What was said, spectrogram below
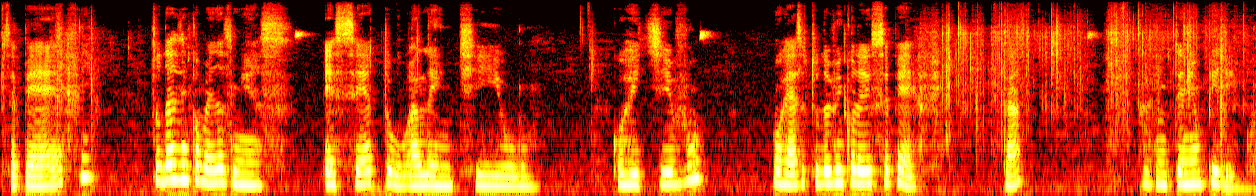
CPF, todas as encomendas minhas exceto a lente e o corretivo, o resto tudo eu vinculei o CPF, tá? Pra não ter nenhum perigo.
